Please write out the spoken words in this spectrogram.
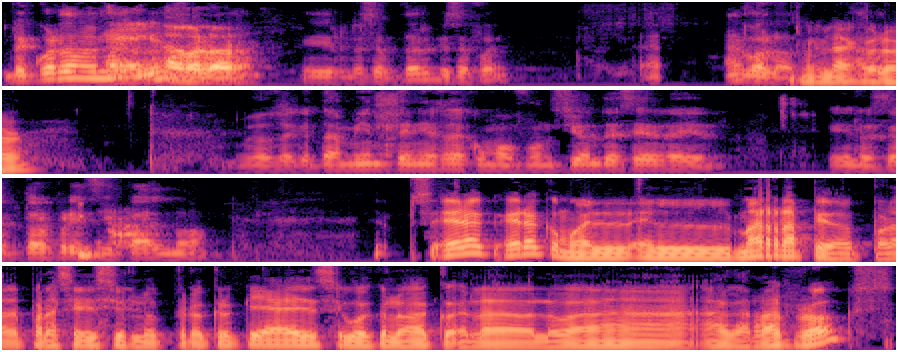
Recuérdame, Mike. ¿quién fue Agolor. El receptor que se fue. Ah, Angolor. El Angolor. O sea, que también tenía esa como función de ser el, el receptor principal, ¿no? Pues era, era como el, el más rápido, por, por así decirlo, pero creo que ya ese hueco lo va, la- lo va a agarrar Rocks.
